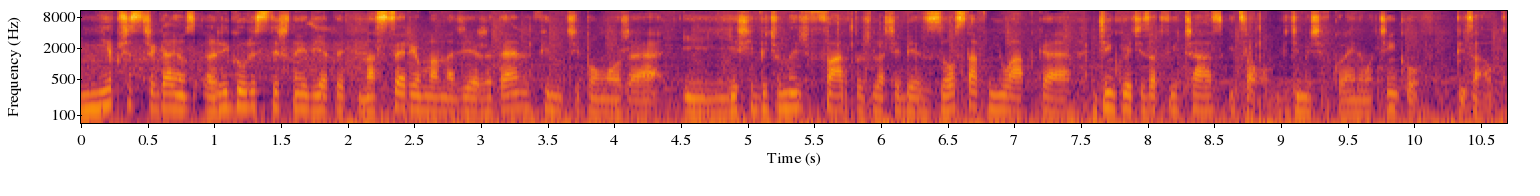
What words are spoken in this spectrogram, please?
nie przestrzegając rygorystycznej diety. Na serio mam nadzieję, że ten film Ci pomoże i jeśli wyciągnąłeś wartość dla siebie, zostaw mi łapkę. Dziękuję Ci za Twój czas i co? Widzimy się w kolejnym odcinku. Peace out.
